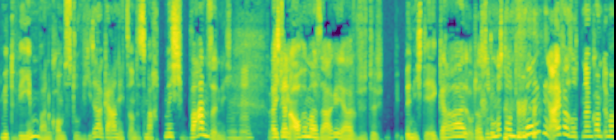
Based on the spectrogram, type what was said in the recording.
mit wem, wann kommst du wieder, gar nichts. Und es macht mich wahnsinnig. Weil ich dann auch immer sage, ja, bin ich dir egal oder so. Du musst doch einen Funken Eifersucht. Und dann kommt immer,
